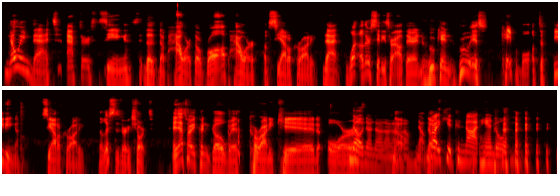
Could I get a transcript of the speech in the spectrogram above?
Knowing that after seeing the the power, the raw power of Seattle karate, that what other cities are out there and who can who is capable of defeating Seattle karate. The list is very short. And that's why we couldn't go with Karate Kid or no, no, no, no, no, No, no, no. no. Karate Kid could not handle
